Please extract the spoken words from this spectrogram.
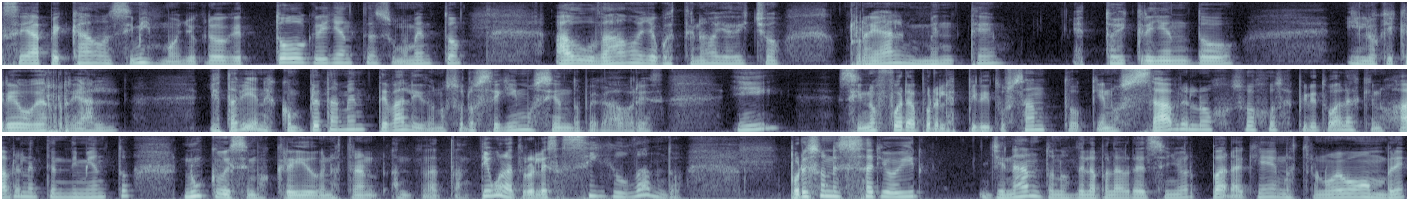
sea pecado en sí mismo. Yo creo que todo creyente en su momento ha dudado y ha cuestionado y ha dicho, ¿realmente estoy creyendo y lo que creo es real. Y está bien, es completamente válido. Nosotros seguimos siendo pecadores. Y si no fuera por el Espíritu Santo que nos abre los ojos espirituales, que nos abre el entendimiento, nunca hubiésemos creído que nuestra antigua naturaleza sigue dudando. Por eso es necesario ir llenándonos de la palabra del Señor para que nuestro nuevo hombre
